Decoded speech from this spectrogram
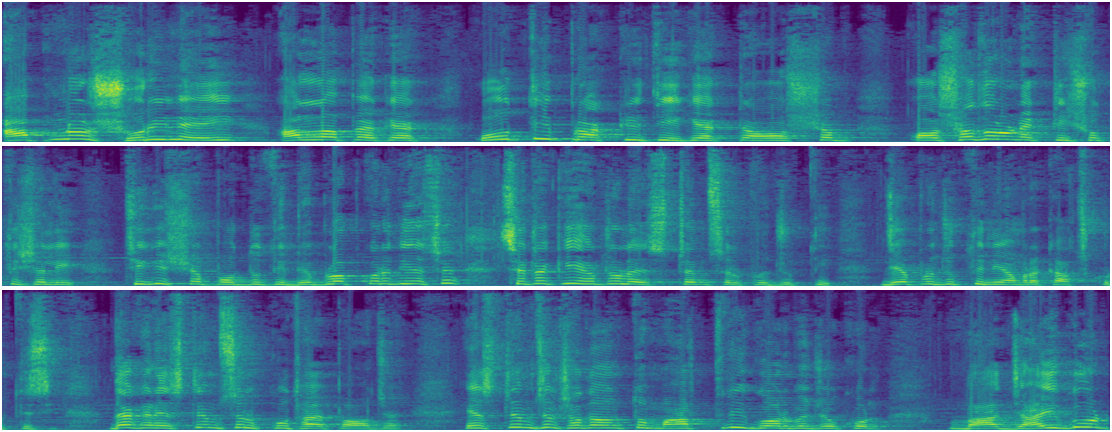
আপনার শরীরেই আল্লাহ পাক এক অতি প্রাকৃতিক একটা অসাধারণ একটি শক্তিশালী চিকিৎসা পদ্ধতি ডেভেলপ করে দিয়েছে। সেটা কি? হলো স্টেম সেল প্রযুক্তি। যে প্রযুক্তি নিয়ে আমরা কাজ করতেছি। দেখেন স্টেম সেল কোথায় পাওয়া যায়? স্টেম সেল সাধারণত মাতৃগর্ভে যখন বা জাইগোট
